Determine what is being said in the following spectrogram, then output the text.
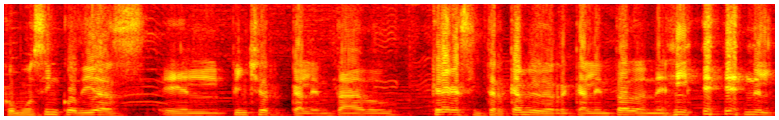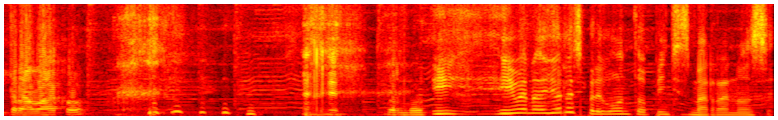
como cinco días el pinche recalentado, que hagas intercambio de recalentado en el, en el trabajo. y, bueno, yo les pregunto, pinches marranos,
